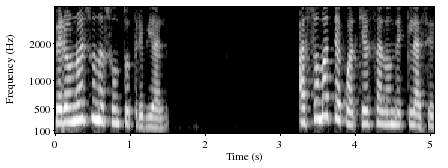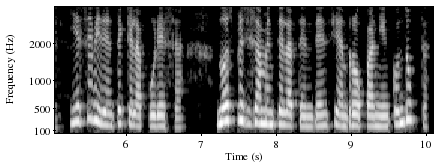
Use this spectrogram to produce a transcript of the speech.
pero no es un asunto trivial. Asómate a cualquier salón de clases y es evidente que la pureza no es precisamente la tendencia en ropa ni en conducta.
